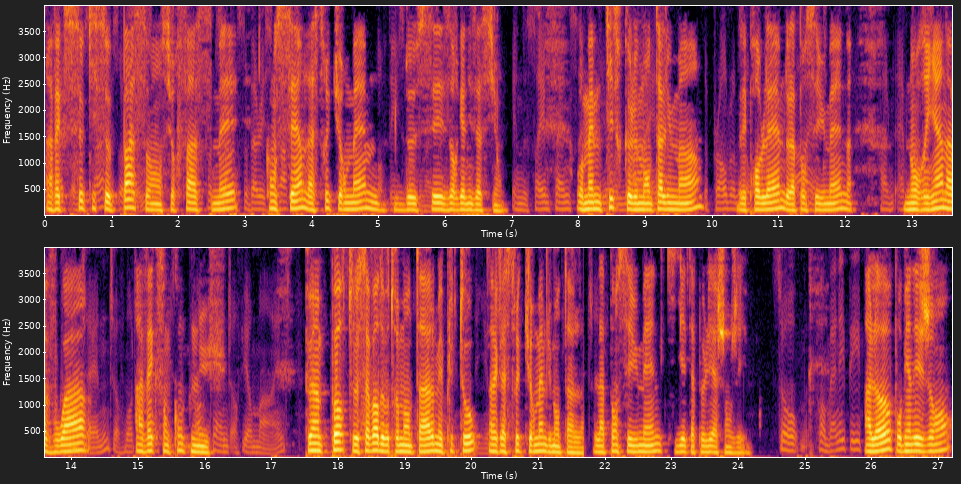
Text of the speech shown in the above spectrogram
avec ce qui se passe en surface, mais concerne la structure même de ces organisations. Au même titre que le mental humain, les problèmes de la pensée humaine n'ont rien à voir avec son contenu. Peu importe le savoir de votre mental, mais plutôt avec la structure même du mental, la pensée humaine qui est appelée à changer. Alors, pour bien des gens,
